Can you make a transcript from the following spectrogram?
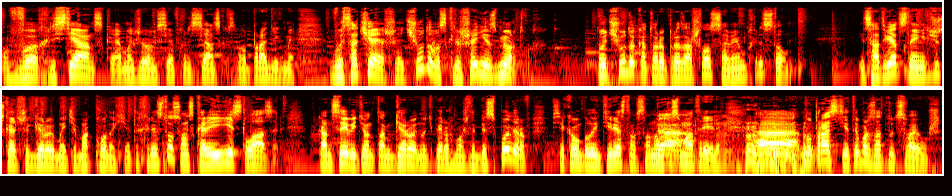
в христианской, а мы живем все в христианской самой парадигме, высочайшее чудо воскрешения из мертвых. То чудо, которое произошло с самим Христом. И, соответственно, я не хочу сказать, что герой Мэтью МакКонахи это Христос, он скорее и есть Лазарь. В конце ведь он там герой, ну теперь уже можно без спойлеров, все, кому было интересно, в основном Да. посмотрели. А, ну прости, ты можешь заткнуть свои уши.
